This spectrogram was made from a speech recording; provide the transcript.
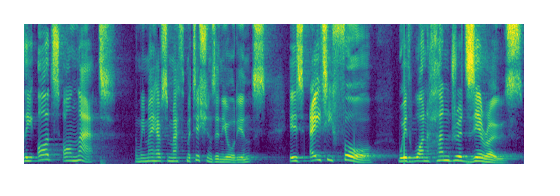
The odds on that, and we may have some mathematicians in the audience, is 84 with 100 zeros.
